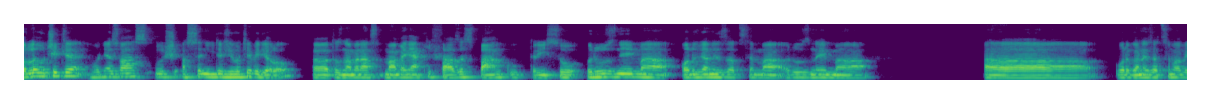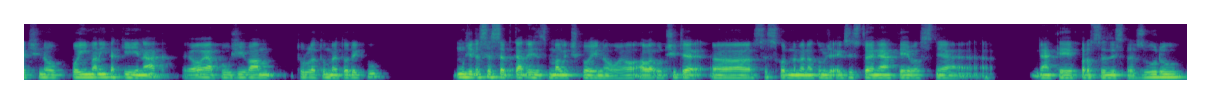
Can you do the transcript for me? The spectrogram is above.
Tohle určitě hodně z vás už asi nikdy v životě vidělo. To znamená, máme nějaké fáze spánku, které jsou různýma organizacema, různýma a organizacema většinou pojímaný taky jinak. Jo? Já používám tuhle tu metodiku. Můžete se setkat i s maličkou jinou, jo? ale určitě uh, se shodneme na tom, že existuje nějaký vlastně nějaký proces, kdy jsme vzhůru,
